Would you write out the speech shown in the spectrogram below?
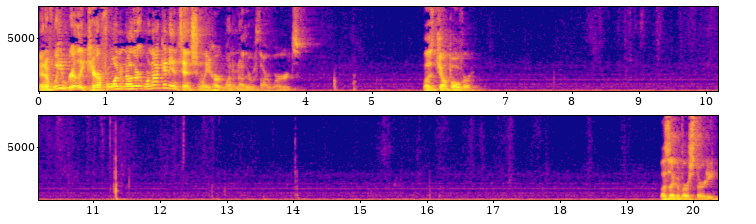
And if we really care for one another, we're not going to intentionally hurt one another with our words. Let's jump over. Let's look at verse 30.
